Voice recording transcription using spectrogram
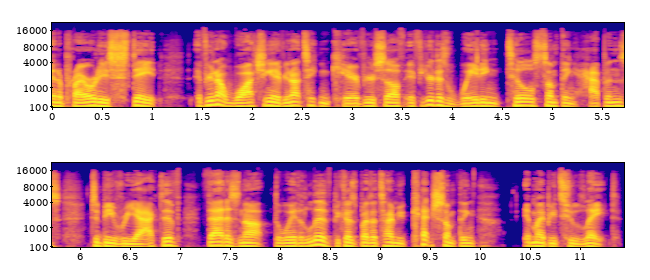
in a priority state, if you're not watching it, if you're not taking care of yourself, if you're just waiting till something happens to be reactive, that is not the way to live because by the time you catch something, it might be too late.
